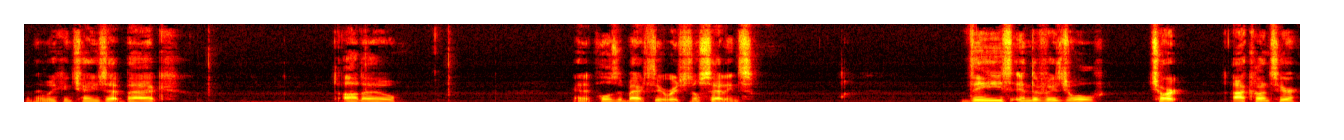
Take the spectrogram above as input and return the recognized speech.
And then we can change that back to auto and it pulls it back to the original settings. These individual chart icons here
